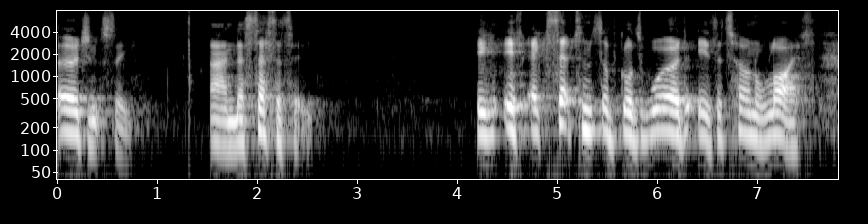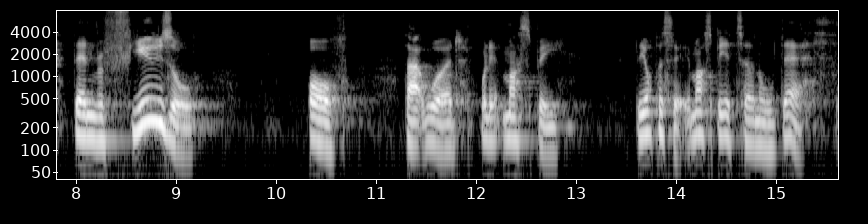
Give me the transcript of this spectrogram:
urgency and necessity. If, if acceptance of God's word is eternal life, then refusal of that word, well, it must be the opposite. It must be eternal death.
